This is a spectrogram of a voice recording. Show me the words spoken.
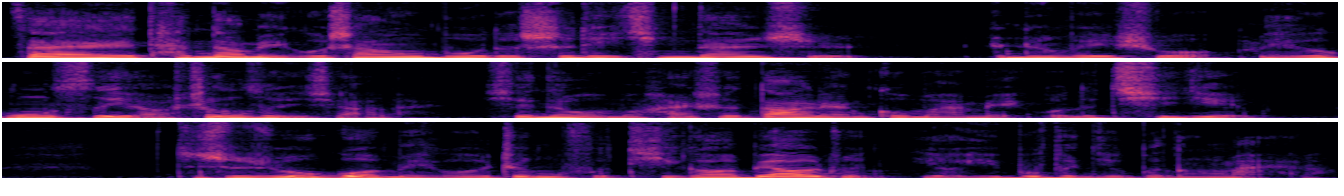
在谈到美国商务部的实体清单时，任正非说：“美国公司也要生存下来。现在我们还是大量购买美国的器件，只是如果美国政府提高标准，有一部分就不能买了，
